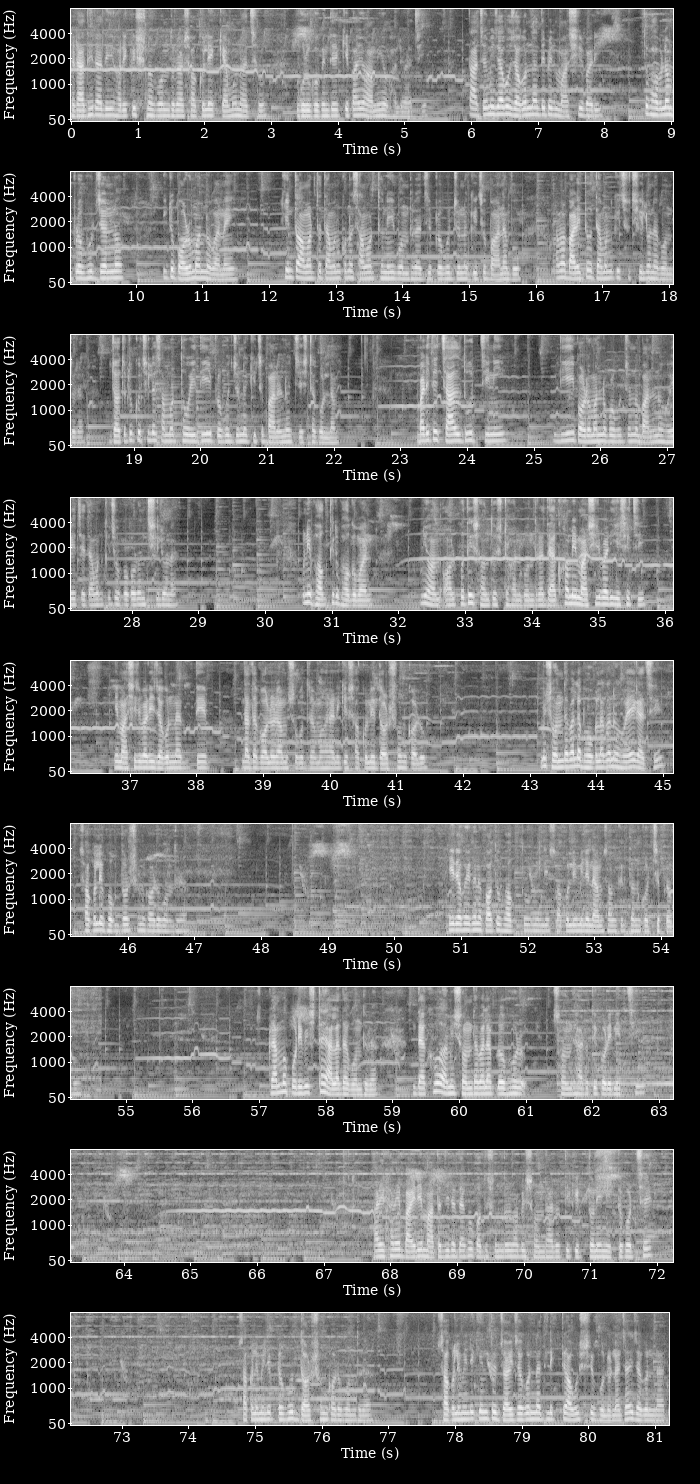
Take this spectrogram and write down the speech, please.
রাধে রাধে, হরে কৃষ্ণ বন্ধুরা, সকলে কেমন আছো? গুরু গোবিন্দের কৃপায়ও আমিও ভালো আছি। তা আজ আমি যাব জগন্নাথ দেবের মাসির বাড়ি। তো ভাবলাম প্রভুর জন্য একটু পরমান্ন বানাই। কিন্তু আমার তো তেমন কোনো সামর্থ্য নেই বন্ধুরা যে প্রভুর জন্য কিছু বানাবো। আমার বাড়িতেও তেমন কিছু ছিল না বন্ধুরা। যতটুকু ছিল সামর্থ্য ওই দিয়েই প্রভুর জন্য কিছু বানানোর চেষ্টা করলাম। বাড়িতে চাল, দুধ, চিনি দিয়েই পরমান্ন প্রভুর জন্য বানানো হয়েছে, তেমন কিছু উপকরণ ছিল না। উনি ভক্তির ভগবান। উনি অল্পতেই সন্তুষ্ট হন, বন্ধুরা। দেখো, আমি মাসির বাড়ি এসেছি। এই মাসির বাড়ি জগন্নাথ দেব, দাদা বলরাম, সুভদ্রা মহারানীকে সকলে দর্শন করো। আমি সন্ধ্যাবেলা ভোগ লাগানো হয়ে গেছে। সকলে ভোগ দর্শন করো, বন্ধুরা। এই দেখো, এখানে কত ভক্ত মিলে, সকলে মিলে নাম সংকীর্তন করছে প্রভু। গ্রাম্য পরিবেশটাই আলাদা, বন্ধুরা। দেখো, আমি সন্ধ্যাবেলা প্রভুর সন্ধ্যা আরতি করে নিচ্ছি। আর এখানে বাইরে মাতাজিরা দেখো, কত সুন্দরভাবে সন্ধ্যা আরতি, কীর্তনে নৃত্য করছে। সকলে মিলে প্রভুর দর্শন করো বন্ধুরা। সকলে মিলে কিন্তু জয় জগন্নাথ লিখতে অবশ্যই ভুলো না, জয় জগন্নাথ।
